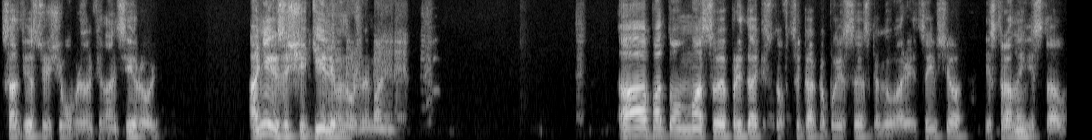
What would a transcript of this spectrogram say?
соответствующим образом финансировали. Они их защитили в нужный момент. А потом массовое предательство в ЦК КПСС, как говорится, и все, и страны не стало.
